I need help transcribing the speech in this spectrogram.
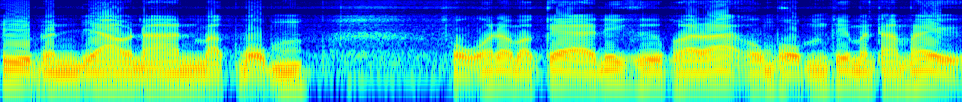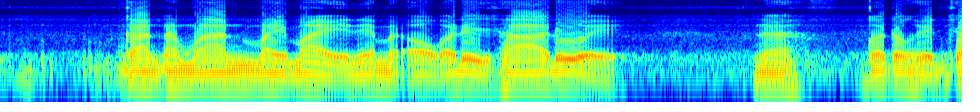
ที่มันยาวนานหมักหมมผมก็ต้องมาแก้นี่คือภาระของผมที่มันทำให้การทำงานใหม่ ๆ เนี่ยมันออกมาได้ช้าด้วยนะก็ต้องเห็นใจ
